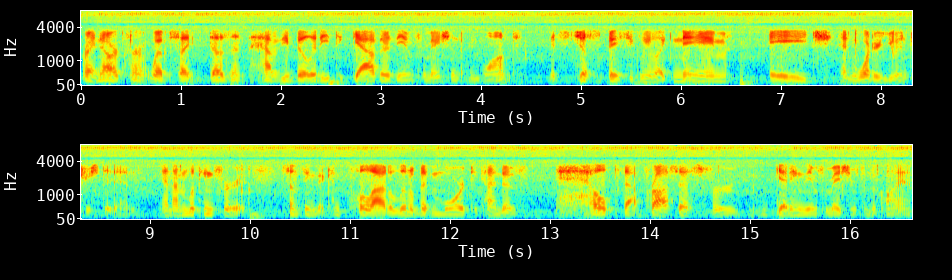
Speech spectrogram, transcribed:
right now our current website doesn't have the ability to gather the information that we want. It's just basically like name, age, and what are you interested in. And I'm looking for something that can pull out a little bit more to kind of help that process for getting the information from the client.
